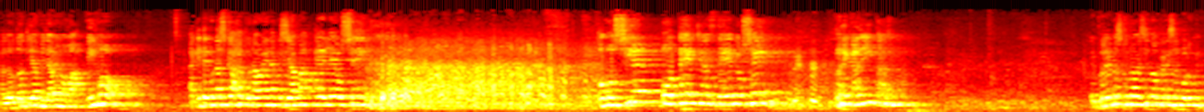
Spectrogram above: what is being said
A los dos días me llama mi mamá, mijo, aquí tengo unas cajas de una vaina que se llama LOC. Como 100 botellas de LOC, regaditas. El problema es que una vez no organiza el volumen.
